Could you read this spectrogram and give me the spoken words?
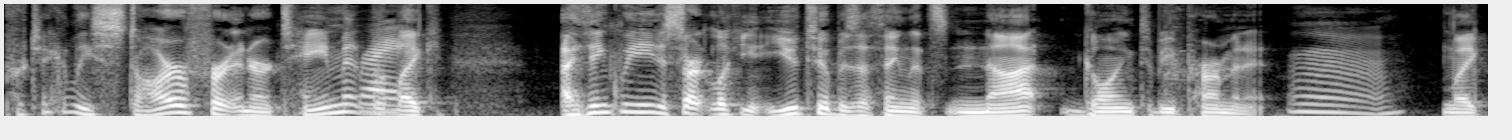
particularly starved for entertainment, but like I think we need to start looking at YouTube as a thing that's not going to be permanent. Mm. Like,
